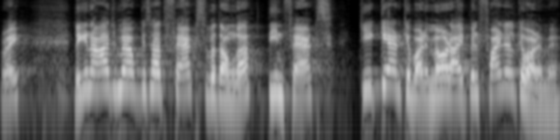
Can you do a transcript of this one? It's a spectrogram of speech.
राइट right? लेकिन आज मैं आपके साथ फैक्ट्स बताऊँगा, तीन फैक्ट्स के के बारे में और आईपीएल फाइनल के बारे में।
